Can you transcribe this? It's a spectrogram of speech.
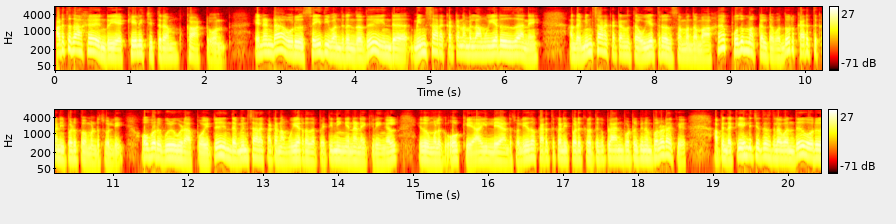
அடுத்ததாக இன்றைய கேலி சித்திரம் கார்ட்டூன் என்னெண்டா ஒரு செய்தி வந்திருந்தது இந்த மின்சார கட்டணம் எல்லாம் உயருது தானே. அந்த மின்சார கட்டணத்தை உயர்த்துறது சம்பந்தமாக பொதுமக்கள்கிட்ட வந்து ஒரு கருத்து கணிப்பெடுப்போம் என்று சொல்லி ஒவ்வொரு வீடு வீடாக போயிட்டு இந்த மின்சார கட்டணம் உயர்றதை பற்றி நீங்கள் என்ன நினைக்கிறீங்க இது உங்களுக்கு ஓகேயா இல்லையான்னு சொல்லி ஏதோ கருத்து கணிப்பு எடுக்கிறதுக்கு பிளான் போட்டு போல அப்போ இந்த கேலி சித்திரத்தில் வந்து ஒரு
